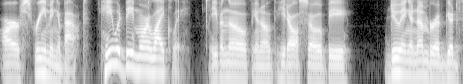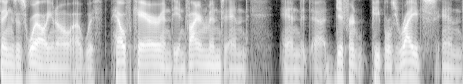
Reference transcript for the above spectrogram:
are screaming about. He would be more likely, even though you know he'd also be doing a number of good things as well, you know, uh, with healthcare and the environment and and uh, different people's rights and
